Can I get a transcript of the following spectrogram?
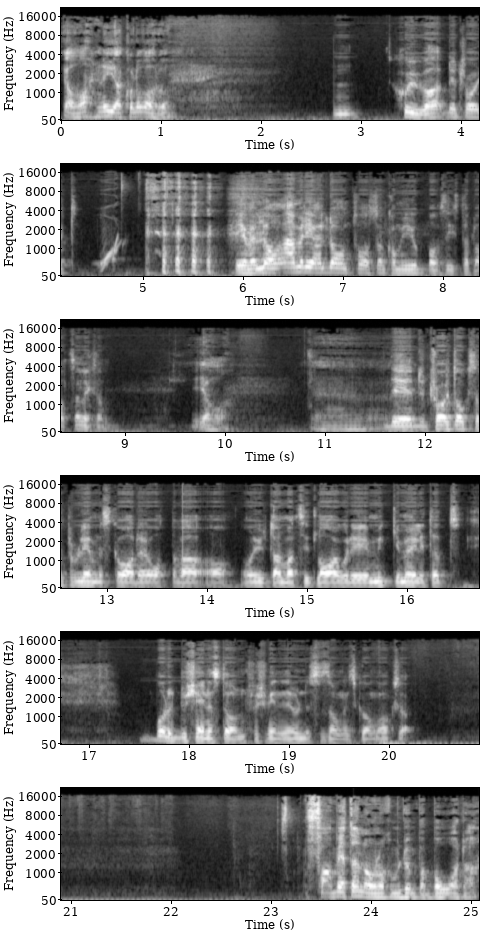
ja, nya Colorado. Mm. Sjua, Detroit. Det är, väl de, ja, men det är väl de två som kommer upp om sista platsen liksom. Ja. Eh, Det är Detroit också problem med skador. Ottawa ja, har utarmat sitt lag och det är mycket möjligt att både Duchene och Stone försvinner under säsongens gång också. fan vet ändå om de kommer dumpa båda.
